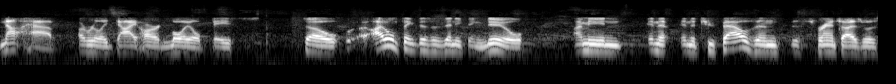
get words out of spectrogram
not have a really diehard loyal base. So I don't think this is anything new. I mean, in the in the 2000s, this franchise was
